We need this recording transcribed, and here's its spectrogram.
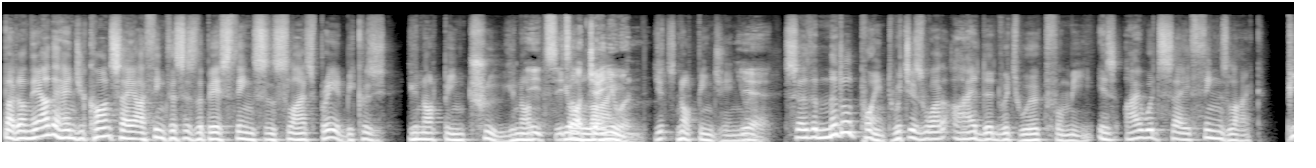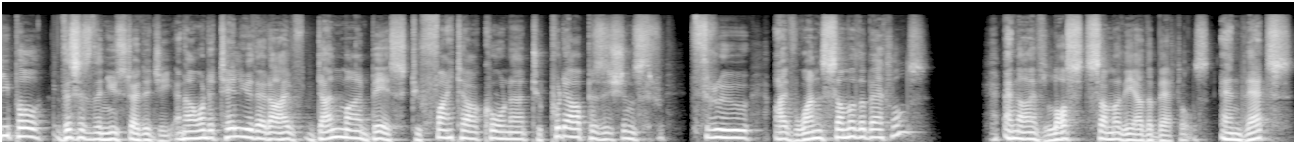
But on the other hand, you can't say, I think this is the best thing since sliced bread because you're not being true. You're not. It's, it's not lying. genuine. It's not being genuine. Yeah. So the middle point, which is what I did, which worked for me, is I would say things like, People, this is the new strategy. And I want to tell you that I've done my best to fight our corner, to put our positions th- through. I've won some of the battles and I've lost some of the other battles. And that's,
